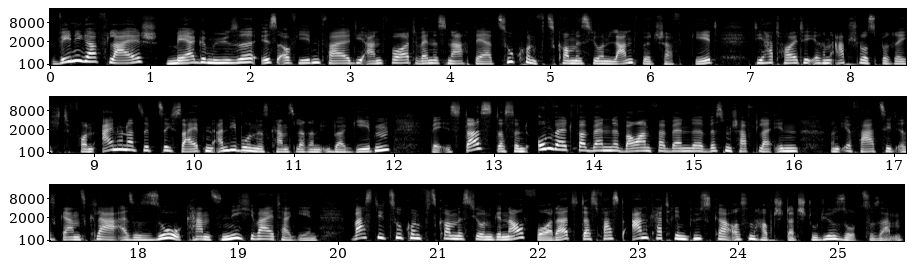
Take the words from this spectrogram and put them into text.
Weniger Fleisch, mehr Gemüse ist auf jeden Fall die Antwort, wenn es nach der Zukunftskommission Landwirtschaft geht. Die hat heute ihren Abschlussbericht von 170 Seiten an die Bundeskanzlerin übergeben. Wer ist das? Das sind Umweltverbände, Bauernverbände, WissenschaftlerInnen und ihr Fazit ist ganz klar. Also so kann es nicht weitergehen. Was die Zukunftskommission genau fordert, das fasst Ann-Kathrin Büsker aus dem Hauptstadtstudio so zusammen.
